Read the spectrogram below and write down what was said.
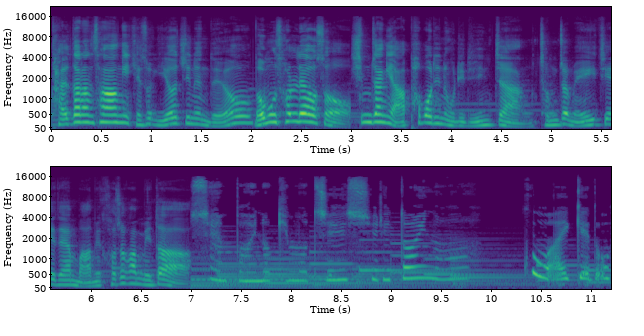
달달한 상황이 계속 이어지는데요. 너무 설레어서 심장이 아파버리는 우리 린짱. 점점 에이지에 대한 마음이 커져갑니다. 先輩の気持ち知りたいな 怖いけどどん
